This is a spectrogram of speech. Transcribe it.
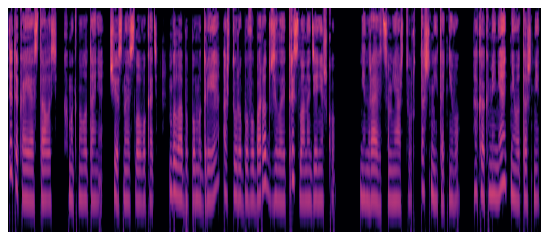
«Ты такая и осталась», — хмыкнула Таня. «Честное слово, Кать. Была бы помудрее, Артура бы в оборот взяла и трясла на денежку». «Не нравится мне Артур. Тошнит от него». «А как меня от него тошнит?»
